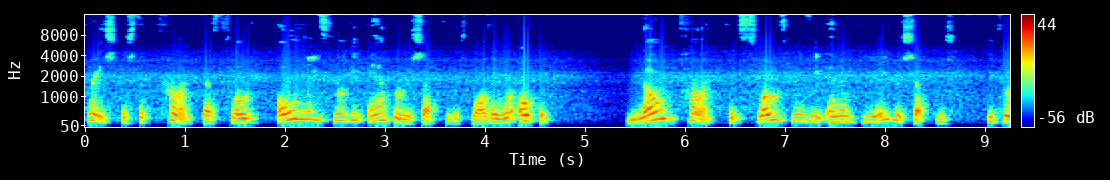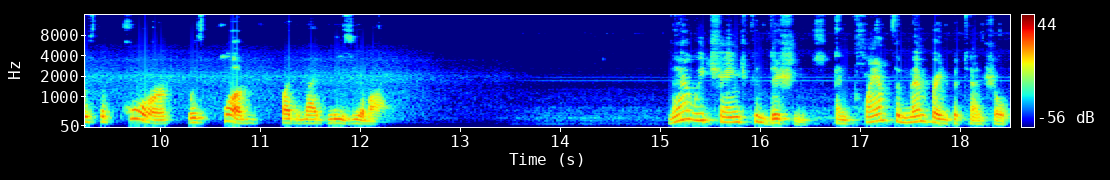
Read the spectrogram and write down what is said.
trace is the current that flowed only through the AMPA receptors while they were open. No current could flow through the NMDA receptors because the pore was plugged by the magnesium ion. Now we change conditions and clamp the membrane potential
